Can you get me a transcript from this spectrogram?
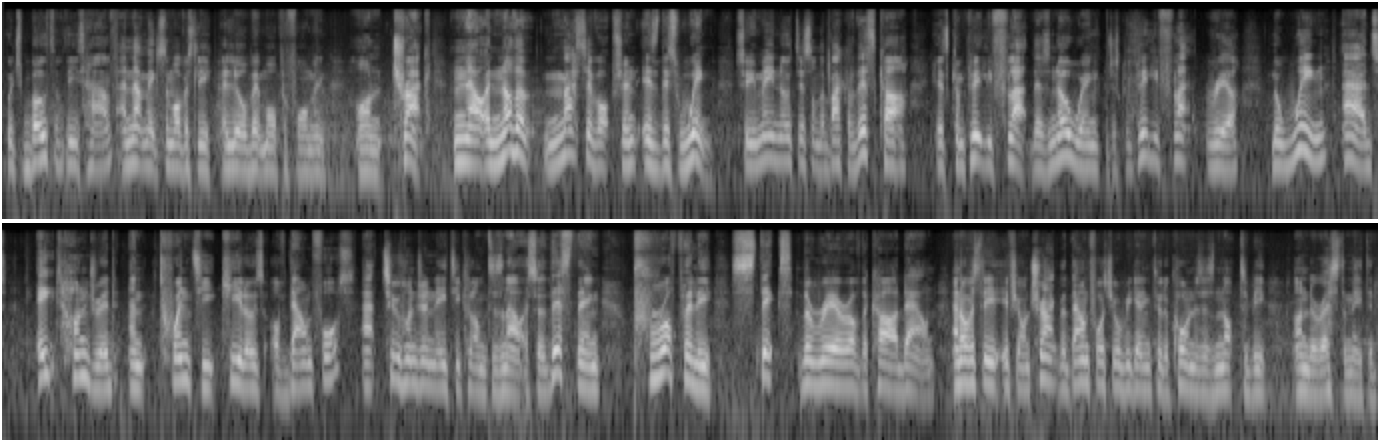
which both of these have, and that makes them obviously a little bit more performing on track. Now, another massive option is this wing. So you may notice on the back of this car, it's completely flat. There's no wing, just completely flat rear. The wing adds 820 kilos of downforce at 280 kilometers an hour. So this thing properly sticks the rear of the car down. And obviously, if you're on track, the downforce you'll be getting through the corners is not to be underestimated.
